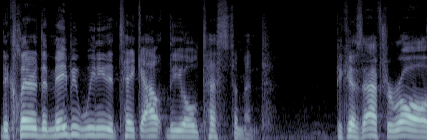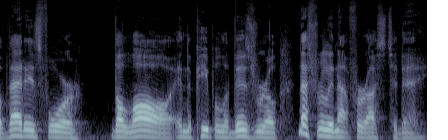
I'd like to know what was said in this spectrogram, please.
declared that maybe we need to take out the Old Testament. Because after all, that is for the law and the people of Israel. That's really not for us today.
